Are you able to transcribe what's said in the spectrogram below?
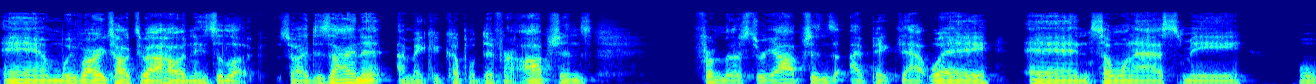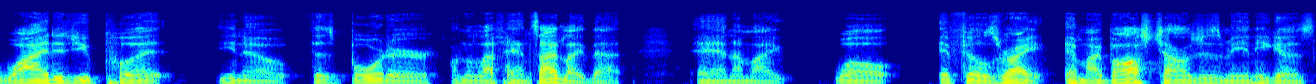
and we've already talked about how it needs to look. So i design it i make a couple different options. From those three options i pick that way and someone asks me well why did you put you know this border on the left hand side like that? And i'm like well it feels right. And my boss challenges me and he goes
